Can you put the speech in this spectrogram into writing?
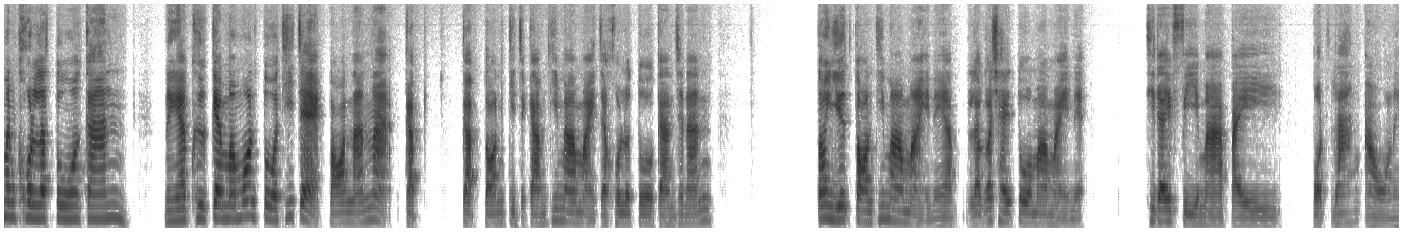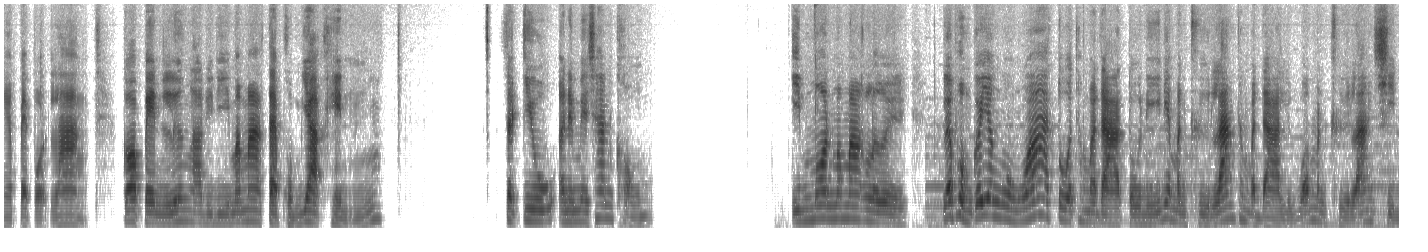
มันคนละตัวกันนะครับ คือแกมามอนตัวที่แจกตอนนั้นน่ะ กับกับตอนกิจกรรมที่มาใหม่จะคนละตัวกัน ฉะนั้น ต้องยึดตอนที่มาใหม่นะครับ แล้วก็ใช้ตัวมาใหม่เนี่ยที่ได้ฟรีมาไปปลดล่างเอานะครับ ไปปลดล่าง ก็เป็นเรื่องราวดีๆ มากๆ แต่ผมอยากเห็นสกิลแอนิเมชันของอิมมอนมากๆเลย แล้วผมก็ยังงงว่าตัวธรรมดาตัวนี้เนี่ยมันคือร่างธรรมดาหรือว่ามันคือร่างชิน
